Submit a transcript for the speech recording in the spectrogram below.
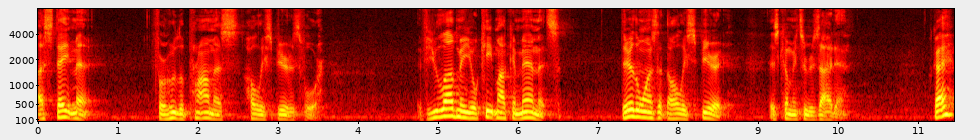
a statement for who the promise Holy Spirit is for. If you love me, you'll keep my commandments. They're the ones that the Holy Spirit is coming to reside in. Okay?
